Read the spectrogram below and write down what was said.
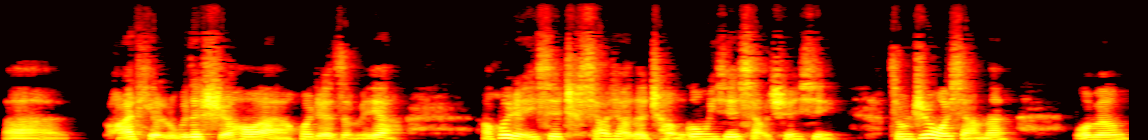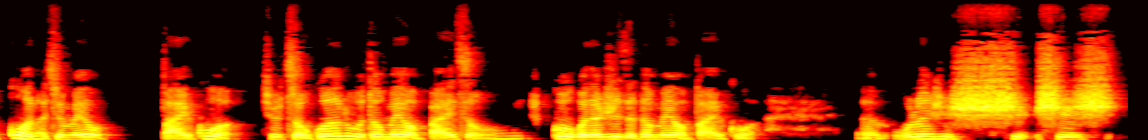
呃滑铁卢的时候啊，或者怎么样啊，或者一些小小的成功，一些小确幸。总之，我想呢，我们过了就没有白过，就走过的路都没有白走，过过的日子都没有白过。呃，无论是是是是。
